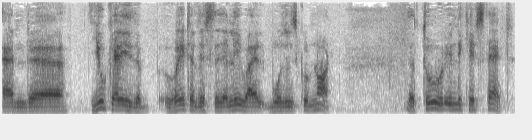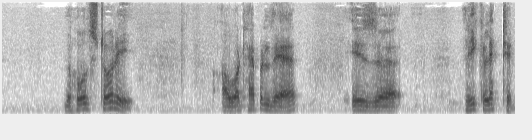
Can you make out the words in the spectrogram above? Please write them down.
And uh, you carry the weight of this tajalli while Moses could not. The Tur indicates that. The whole story of what happened there is uh, recollected.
